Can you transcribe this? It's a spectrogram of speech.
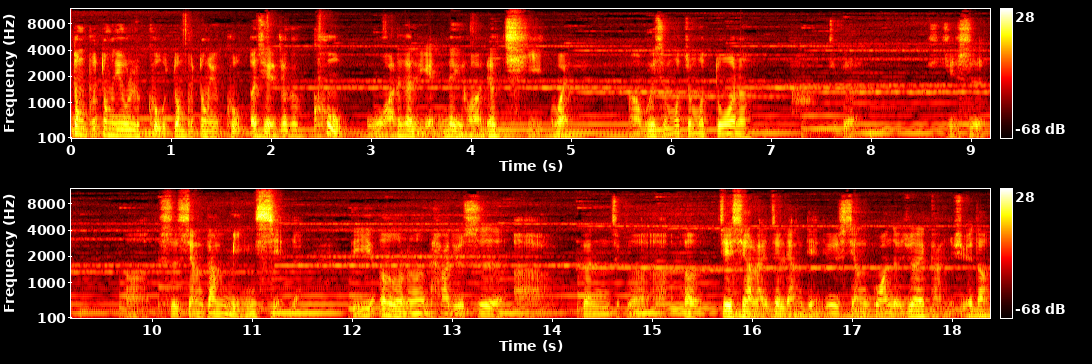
动不动又哭，动不动又哭，而且这个哭，哇，那个眼泪哈，要奇怪啊，为什么这么多呢？这个其实啊是相当明显的。第二呢，他就是啊跟这个呃二接下来这两点就是相关的，就会感觉到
